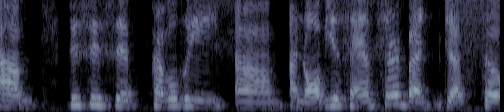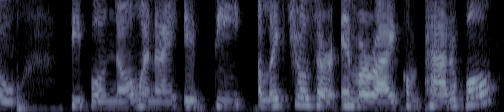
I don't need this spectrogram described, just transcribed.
Um, this is a, probably um, an obvious answer, but just so people know, and I, if the electrodes are MRI compatible,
